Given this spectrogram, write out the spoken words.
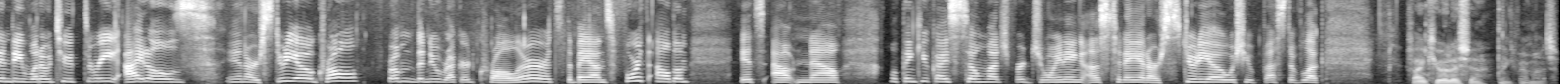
It's Indie 1023 Idles in our studio. Crawl from the new record Crawler. It's the band's fourth album. It's out now. Well, thank you guys so much for joining us today at our studio. Wish you best of luck. Thank you, Alicia. Thank you very much.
